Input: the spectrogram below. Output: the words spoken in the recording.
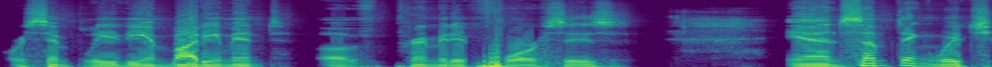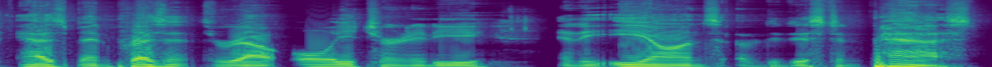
or simply the embodiment of primitive forces, and something which has been present throughout all eternity and the eons of the distant past,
